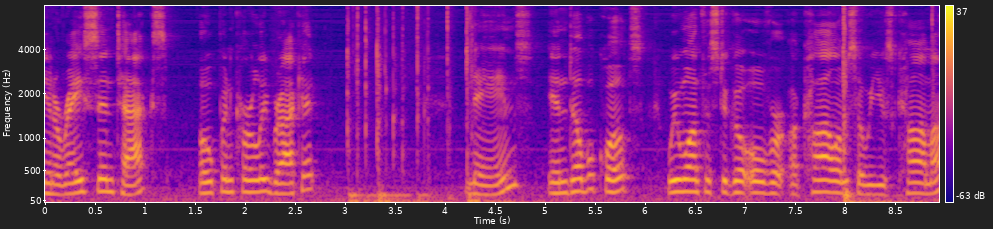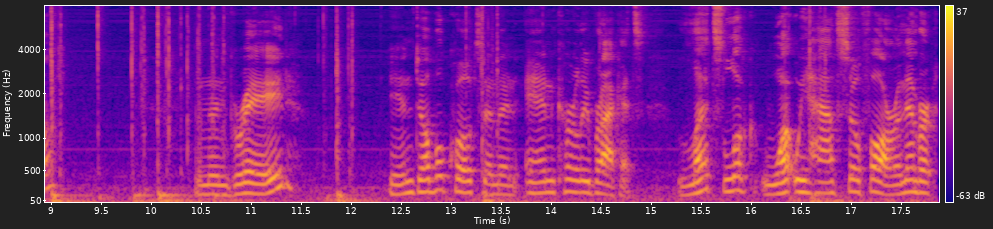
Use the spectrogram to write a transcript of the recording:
in array syntax, open curly bracket, names, in double quotes. We want this to go over a column, so we use comma. And then grade, in double quotes, and then end curly brackets. Let's look what we have so far. Remember,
